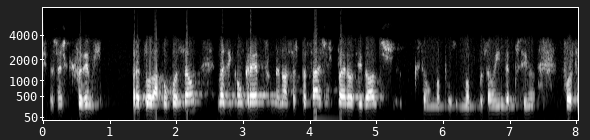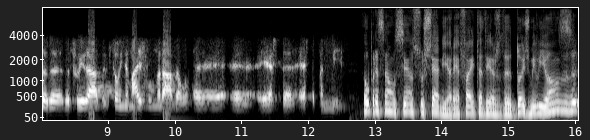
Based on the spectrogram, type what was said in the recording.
situações que fazemos para toda a população, mas em concreto nas nossas passagens para os idosos, que são uma, uma população ainda por cima, força da, da sua idade, são ainda mais vulnerável a, a, a, esta, a esta pandemia. A Operação Census Sénior é feita desde 2011,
